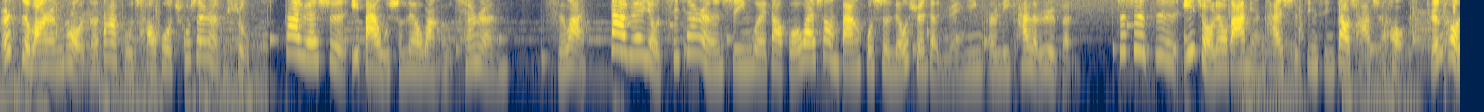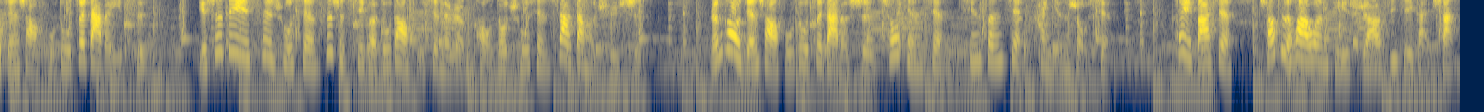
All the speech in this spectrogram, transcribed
而死亡人口则大幅超过出生人数，大约是一百五十六万五千人。此外，大约有七千人是因为到国外上班或是留学等原因而离开了日本。这是自一九六八年开始进行调查之后，人口减少幅度最大的一次，也是第一次出现四十七个都道府县的人口都出现下降的趋势。人口减少幅度最大的是秋田县、青森县和岩手县。可以发现，少子化问题需要积极改善。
